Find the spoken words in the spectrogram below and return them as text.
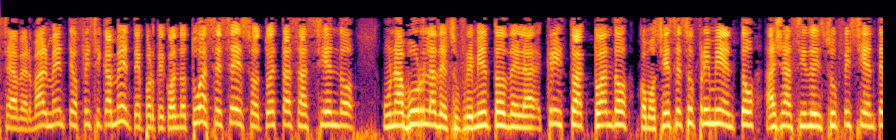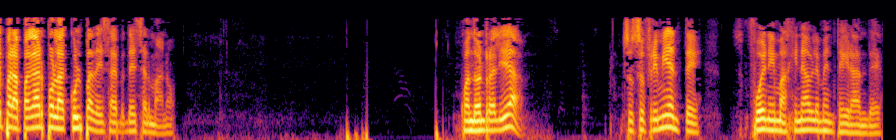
sea verbalmente o físicamente, porque cuando tú haces eso, tú estás haciendo una burla del sufrimiento de Cristo actuando como si ese sufrimiento haya sido insuficiente para pagar por la culpa de, de ese hermano. Cuando en realidad su sufrimiento fue inimaginablemente grande.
